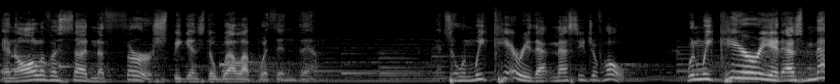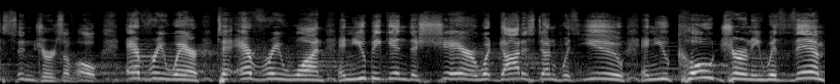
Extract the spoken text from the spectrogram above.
And all of a sudden, a thirst begins to well up within them. And so when we carry that message of hope, when we carry it as messengers of hope everywhere to everyone, and you begin to share what God has done with you, and you co journey with them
